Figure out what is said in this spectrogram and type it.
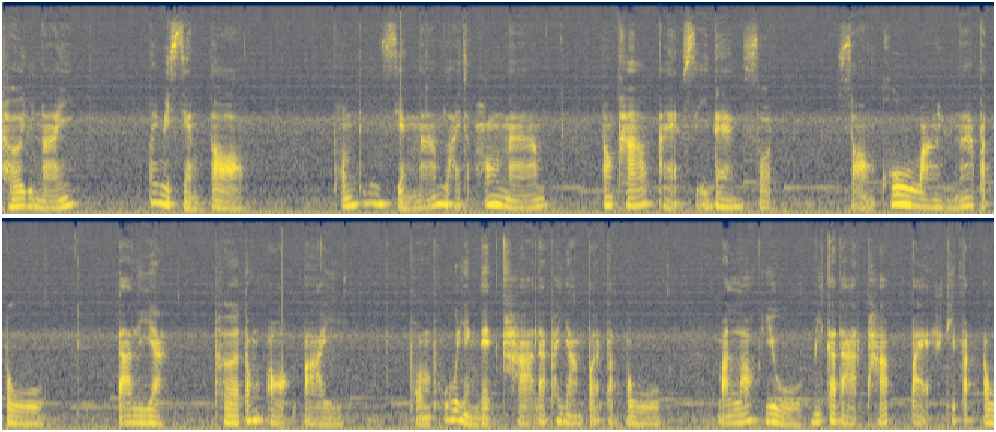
เธออยู่ไหน ไม่มีเสียงตอบ ผมได้ยินเสียงน้ำไหลจากห้องน้ำรองเท้าแตะสีแดงสด สองคู่วางอยู่หน้าประตูดาเลีย เธอต้องออกไป ผมพูดอย่างเด็ดขาดและพยายามเปิดประตู มันล็อกอยู่มีกระดาษพับแปะที่ประตู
